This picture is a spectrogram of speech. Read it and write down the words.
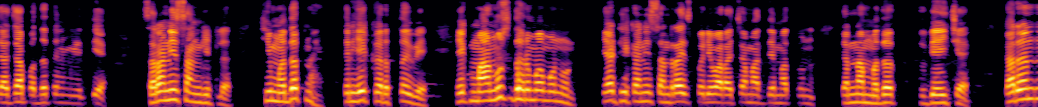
ज्या ज्या पद्धतीने मिळते सरांनी सांगितलं ही मदत नाही तर हे कर्तव्य एक माणूस धर्म म्हणून या ठिकाणी सनराईज परिवाराच्या माध्यमातून त्यांना मदत द्यायची आहे. कारण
